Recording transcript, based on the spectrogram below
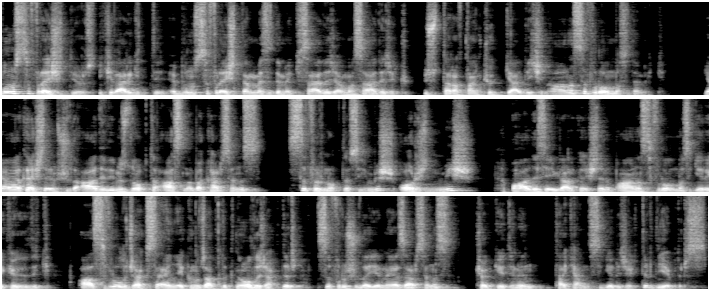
Bunu sıfıra eşitliyoruz. İkiler gitti. E bunun sıfıra eşitlenmesi demek sadece ama sadece üst taraftan kök geldiği için a'nın sıfır olması demek. Yani arkadaşlarım şurada a dediğimiz nokta aslına bakarsanız sıfır noktasıymış, orijinmiş. O halde sevgili arkadaşlarım a'nın sıfır olması gerekiyor dedik. A sıfır olacaksa en yakın uzaklık ne olacaktır? Sıfırı şurada yerine yazarsanız kök 7'nin ta kendisi gelecektir diyebiliriz.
